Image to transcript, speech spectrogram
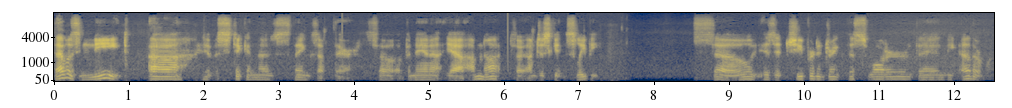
That was neat. Uh, it was sticking those things up there. So a banana, yeah, I'm not. I'm just getting sleepy. So, is it cheaper to drink this water than the other one?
